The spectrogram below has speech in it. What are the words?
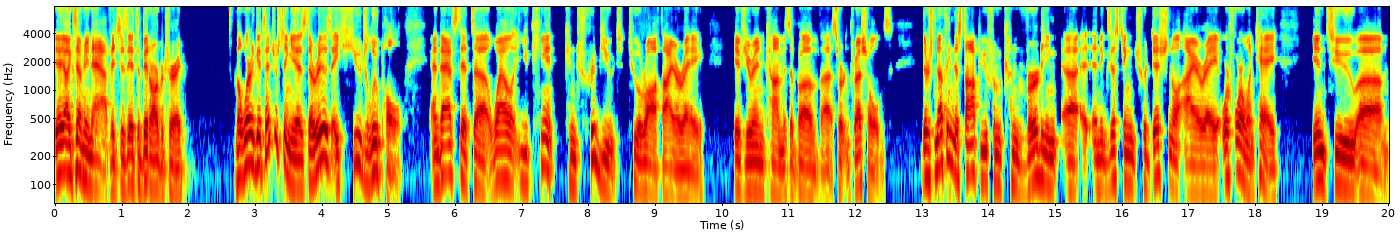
Yeah, like 70 and a half. It's just it's a bit arbitrary. But where it gets interesting is there is a huge loophole and that's that uh, while you can't contribute to a Roth IRA if your income is above uh, certain thresholds, there's nothing to stop you from converting uh, an existing traditional IRA or 401k into um,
